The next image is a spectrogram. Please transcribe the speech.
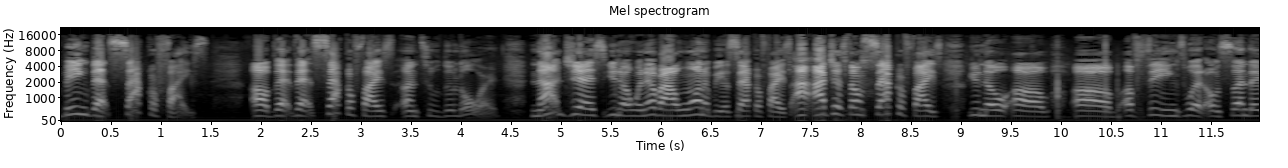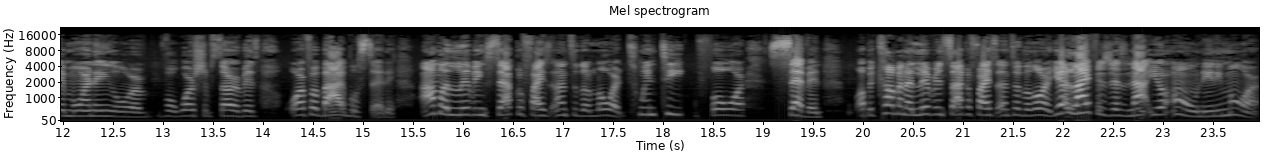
Being that sacrifice uh, that that sacrifice unto the Lord. Not just you know whenever I want to be a sacrifice. I, I just don't sacrifice you know uh, uh, of things what on Sunday morning or for worship service or for Bible study. I'm a living sacrifice unto the Lord twenty four seven. Becoming a living sacrifice unto the Lord. Your life is just not your own anymore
